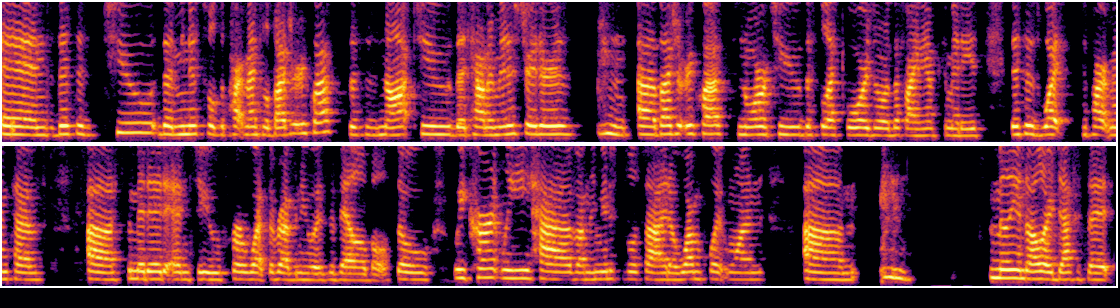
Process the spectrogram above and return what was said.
and this is to the municipal departmental budget requests. This is not to the town administrators uh, budget requests, nor to the select boards or the finance committees. This is what departments have uh, submitted and to for what the revenue is available. So we currently have on the municipal side a 1.1 um, million dollar deficit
